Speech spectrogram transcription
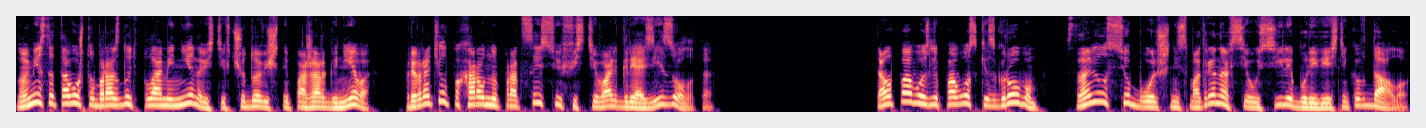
Но вместо того, чтобы раздуть пламя ненависти в чудовищный пожар гнева, превратил похоронную процессию в фестиваль грязи и золота. Толпа возле повозки с гробом становилась все больше, несмотря на все усилия буревестников Дало.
